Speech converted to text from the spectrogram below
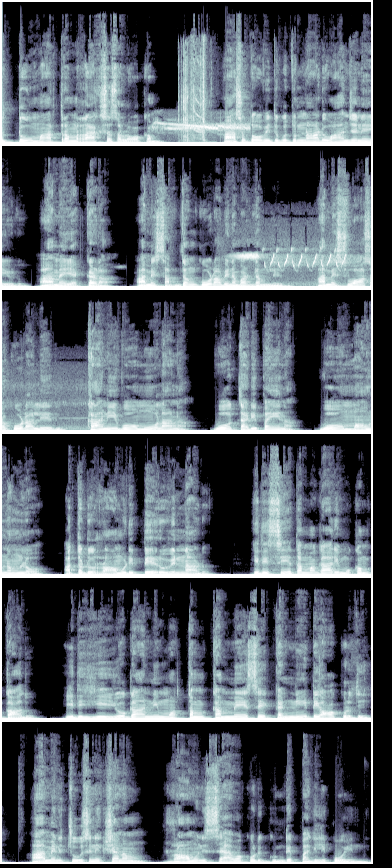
చుట్టూ మాత్రం రాక్షస లోకం. ఆశతో వెతుకుతున్నాడు ఆంజనేయుడు. ఆమె ఎక్కడ? ఆమె శబ్దం కూడా వినబడ్డం లేదు. ఆమె శ్వాస కూడా లేదు. కానీ ఓ మూలాన ఓ తడిపైన ఓ మౌనంలో అతడు రాముడి పేరు విన్నాడు. ఇది సీతమ్మ గారి ముఖం కాదు. ఇది ఈ యుగాన్ని మొత్తం కమ్మేసే కన్నీటి ఆకృతి. ఆమెను చూసిన క్షణం రాముని సేవకుడి గుండె పగిలిపోయింది.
